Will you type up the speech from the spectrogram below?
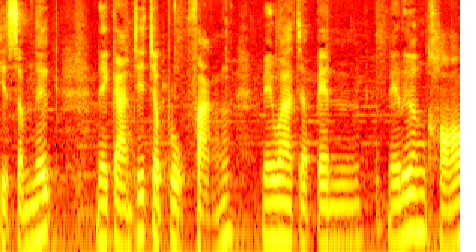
จิตสำนึก ในการที่จะปลูกฝัง ไม่ว่าจะเป็นในเรื่องของ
